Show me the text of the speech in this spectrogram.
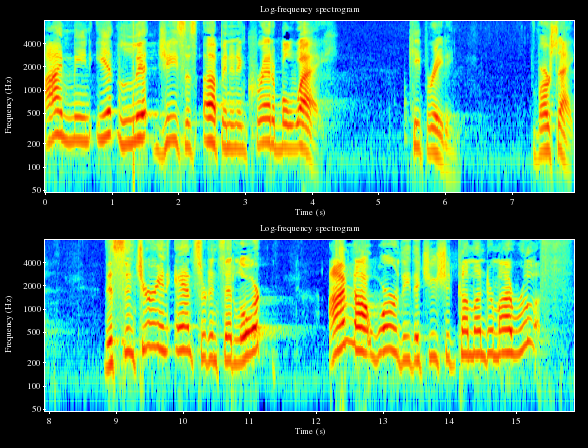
I mean, it lit Jesus up in an incredible way. Keep reading. Verse 8. This centurion answered and said, Lord, I'm not worthy that you should come under my roof.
